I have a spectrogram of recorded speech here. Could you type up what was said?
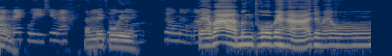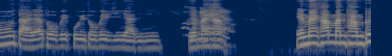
ท่านไม่คุยใช่ไหมท่านไม่ช่วงคุยหนึ่ง ช่วงหนึ่งเนาะแต่ว่ามึงโทรไปหาใช่ไหมโอ้ตายแล้วโทรไปคุยโทรไปเคลียร์ทีนี้ เห็นไหมครับ เห็นไหมครับ มันทำพฤ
